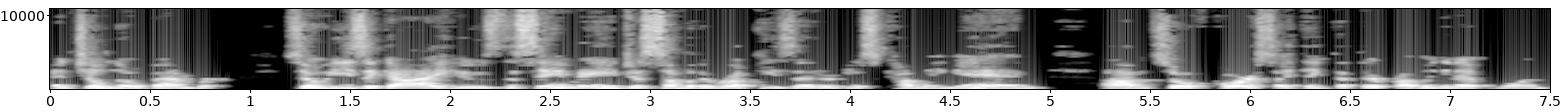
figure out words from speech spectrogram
until November. So he's a guy who's the same age as some of the rookies that are just coming in. Um, so of course, I think that they're probably going to have more in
